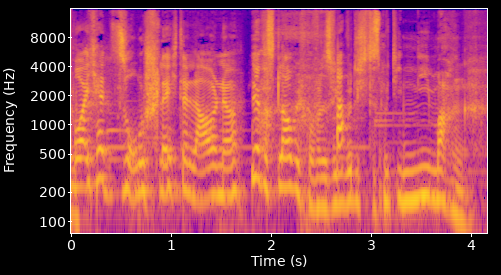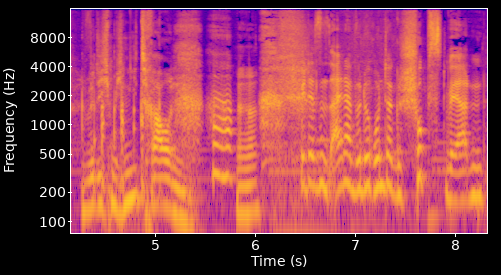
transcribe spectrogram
Boah, ich hätte so schlechte Laune. Ja, das glaube ich, Frau Hoffmann. Deswegen würde ich das mit Ihnen nie machen. Würde ich mich nie trauen. Ja. Spätestens einer würde runtergeschubst werden.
